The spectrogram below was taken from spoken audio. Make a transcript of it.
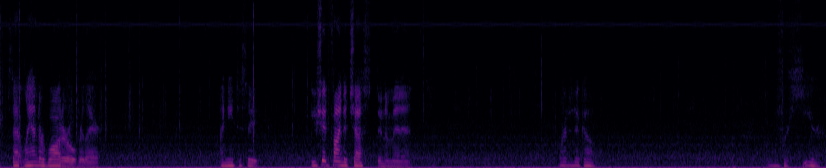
Is that land or water over there? I need to see. You should find a chest in a minute. Where did it go? Over here.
